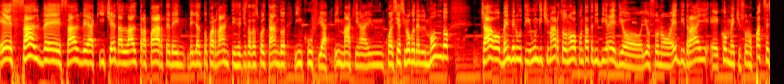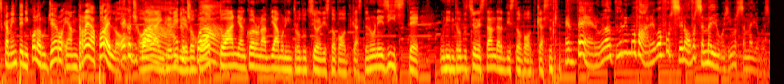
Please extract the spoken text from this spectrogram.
E salve, salve a chi c'è dall'altra parte dei, degli altoparlanti, se ci state ascoltando in cuffia, in macchina, in qualsiasi luogo del mondo. Ciao, benvenuti, 11 marzo, nuova puntata di B-Radio. Io sono Eddie Dry e con me ci sono pazzescamente Nicola Ruggero e Andrea Porello. Eccoci Oh, qua. raga, incredibile. Dopo qua. otto anni ancora non abbiamo un'introduzione di sto podcast. Non esiste un'introduzione standard di sto podcast. È vero, la dovremmo fare. Ma forse no, forse è meglio così. Forse è meglio così.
